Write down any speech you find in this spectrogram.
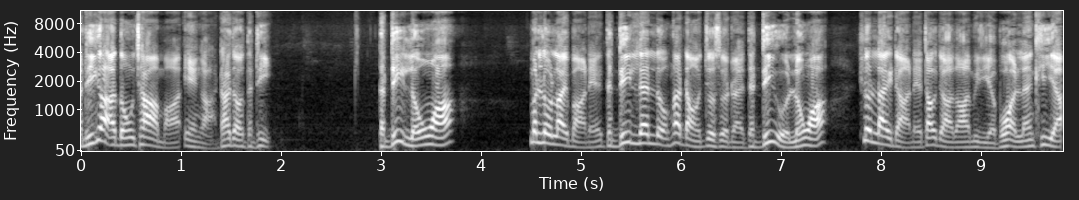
အဓိကအသုံးချရမှာအင်္ဂါဒါကြောင့်တတိတတိလုံးဝမလွတ်လိုက်ပါနဲ့တတိလက်လွတ်ငှက်တောင်ကျွတ်ဆိုတာတတိကိုလုံးဝလွတ်လိုက်တာနဲ့တောက်ကြသားမိကြီးဘောကလန်ခီယာ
